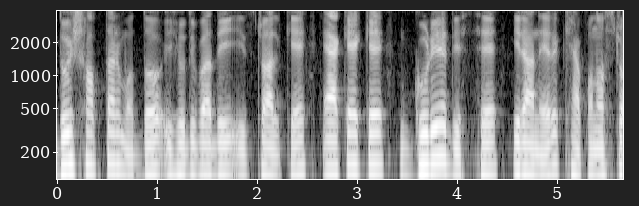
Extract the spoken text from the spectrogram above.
দুই সপ্তাহের মধ্যে ইহুদিবাদী ইসরায়েলকে একে একে গুড়িয়ে দিচ্ছে ইরানের ক্ষেপণাস্ত্র।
